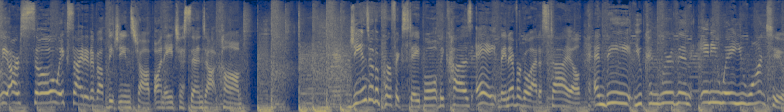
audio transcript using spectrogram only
We are so excited about the jeans shop on hsn.com. Jeans are the perfect staple because A, they never go out of style, and B, you can wear them any way you want to.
